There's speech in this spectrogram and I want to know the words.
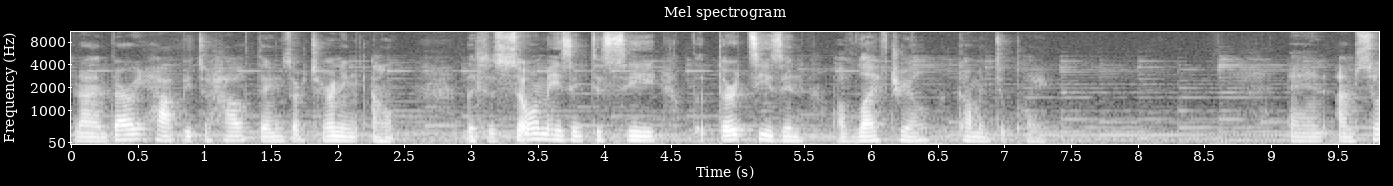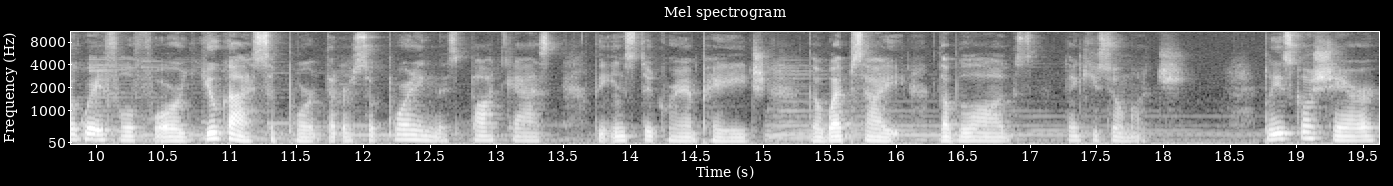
and I am very happy to how things are turning out. This is so amazing to see the third season of Life Trail come into play. And I'm so grateful for you guys' support that are supporting this podcast, the Instagram page, the website, the blogs. Thank you so much. Please go share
